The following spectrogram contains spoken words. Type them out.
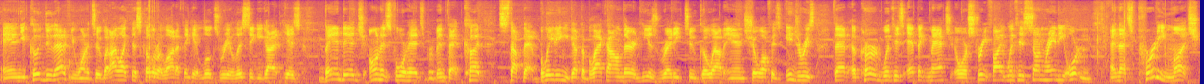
and you could do that if you wanted to, but I like this color a lot. I think it looks realistic. You got his bandage on his forehead to prevent that cut, stop that bleeding. You got the black eye on there, and he is ready to go out and show off his injuries that occurred with his epic match or street fight with his son Randy Orton, and that's pretty much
